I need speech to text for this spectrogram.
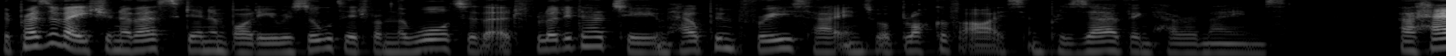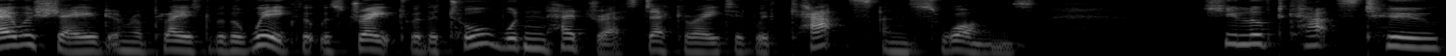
The preservation of her skin and body resulted from the water that had flooded her tomb, helping freeze her into a block of ice and preserving her remains. Her hair was shaved and replaced with a wig that was draped with a tall wooden headdress decorated with cats and swans. She loved cats too.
